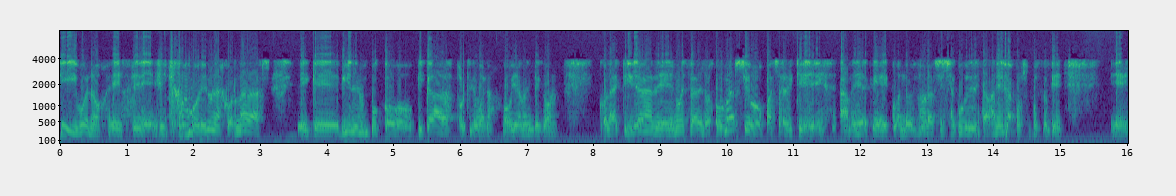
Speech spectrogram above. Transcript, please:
Sí, bueno, este, estamos en unas jornadas eh, que vienen un poco picadas porque, bueno, obviamente con, con la actividad de nuestra de los comercios pasa de que a medida que cuando el dólar se sacude de esta manera, por supuesto que eh,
